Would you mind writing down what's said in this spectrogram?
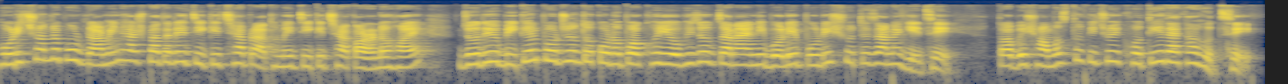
হরিশ্চন্দ্রপুর গ্রামীণ হাসপাতালে চিকিৎসা, প্রাথমিক চিকিৎসা করানো হয়। যদিও বিকেল পর্যন্ত কোনো পক্ষই অভিযোগ জানায়নি বলে পুলিশ সূত্রে জানা গিয়েছে। তবে সমস্ত কিছুই খতিয়ে দেখা হচ্ছে।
